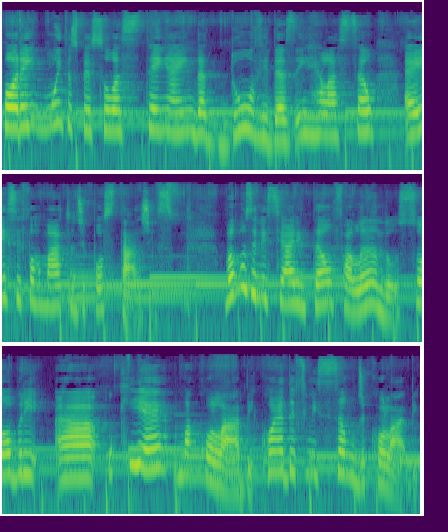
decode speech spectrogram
porém muitas pessoas têm ainda dúvidas em relação a esse formato de postagens. Vamos iniciar então falando sobre uh, o que é uma collab, qual é a definição de collab.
